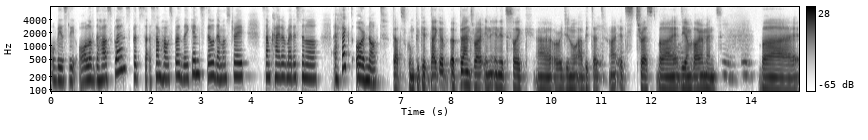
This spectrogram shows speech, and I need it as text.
obviously all of the houseplants but s- some houseplants they can still demonstrate some kind of medicinal effect or not That's complicated. Like a, a plant, right, in, in its like uh, original habitat, right? It's stressed by the environment, by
